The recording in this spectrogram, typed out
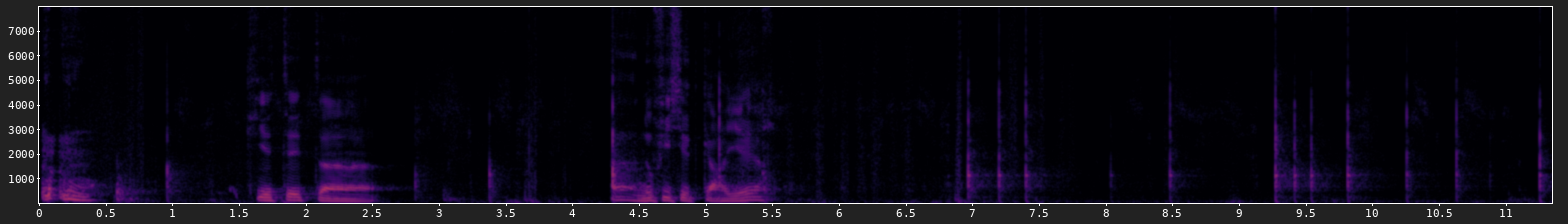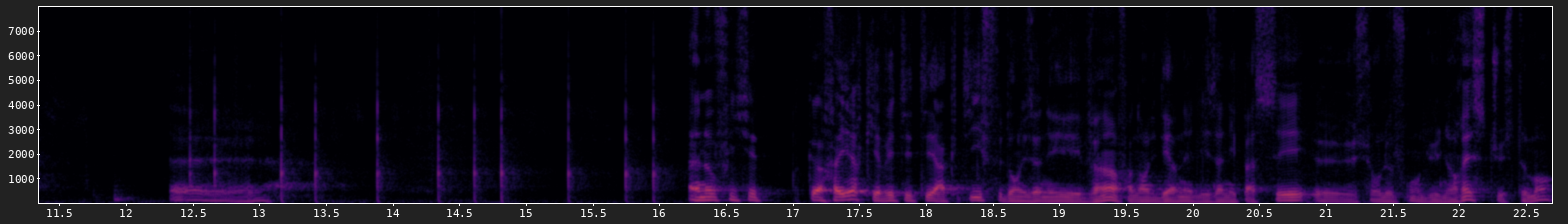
qui était un, officier de carrière. Euh, un officier de carrière qui avait été actif dans les années 20, enfin dans les dernières années passées, euh, sur le front du Nord-Est justement,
